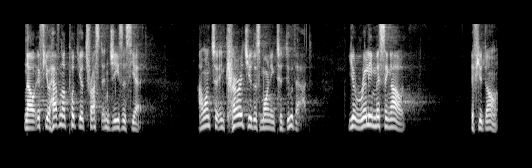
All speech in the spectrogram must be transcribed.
Now, if you have not put your trust in Jesus yet, I want to encourage you this morning to do that. You're really missing out if you don't.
